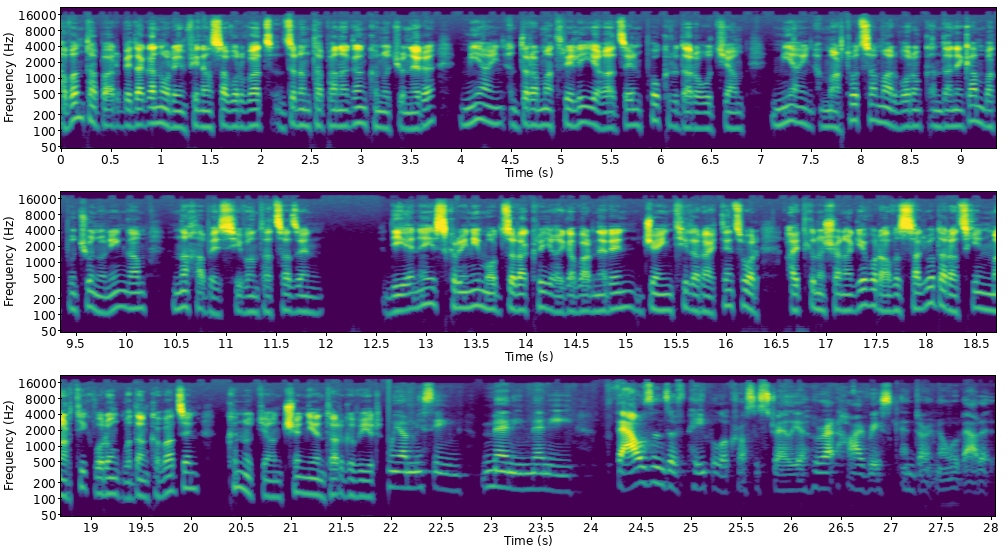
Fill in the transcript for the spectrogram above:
Ավանդաբար pedagoganորեն ֆինանսավորված ծրընթափանական քննությունները միայն դրամատրելի եղած են փոքր դարողությամբ, միայն մարդոց համար, որոնք ընտանեկան պատմություն ունին կամ նախաբես հիվանդացած են։ DNA screen-ի մոտ ծրագրի ղեկավարներեն Ջեյն Թիլերը այդտենց որ այդ կնշանակի որ ավսալյո դարածքին մարդիկ որոնք վտանգված են քննության չեն ենթարկվիր We are missing many many thousands of people across Australia who are at high risk and don't know about it.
